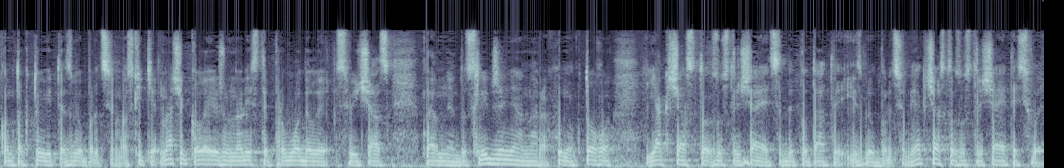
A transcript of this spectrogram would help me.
контактуєте з виборцями? Оскільки наші колеги-журналісти проводили свій час певне дослідження на рахунок того, як часто зустрічаються депутати із виборцями, як часто зустрічаєтесь ви?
